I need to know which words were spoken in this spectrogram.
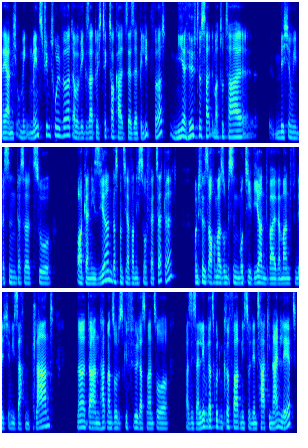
naja, nicht unbedingt ein Mainstream-Tool wird, aber wie gesagt, durch TikTok halt sehr, sehr beliebt wird. Mir hilft es halt immer total, mich irgendwie ein bisschen besser zu organisieren, dass man sich einfach nicht so verzettelt. Und ich finde es auch immer so ein bisschen motivierend, weil wenn man, finde ich, irgendwie Sachen plant, ne, dann hat man so das Gefühl, dass man so, weiß nicht, sein Leben ganz gut im Griff hat, nicht so den Tag hineinlebt.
